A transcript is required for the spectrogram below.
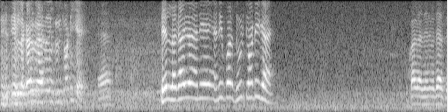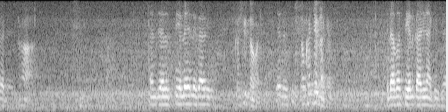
તેલ લગાવ્યું એટલે ચોટી જાય. તેલ લગાવ્યું એની એની પર ધૂળ ચોંટી જાય. વધારે ચોટે. અને જયારે તેલ એ લગાવ્યું કશું ના હોય. ખંજર નાખે. એટલે આપણે તેલ કાઢી નાખ્યું છે.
